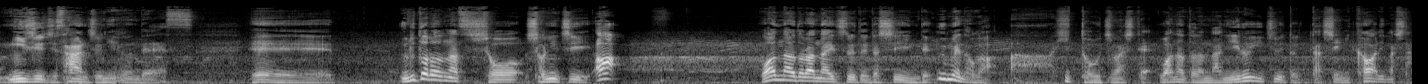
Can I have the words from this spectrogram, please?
?20 時32分です。えー、ウルトラナス賞初日、あワンアウトランナー一塁といったシーンで、梅野がヒットを打ちまして、ワンアウトランナー二塁一塁といったシーンに変わりました。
